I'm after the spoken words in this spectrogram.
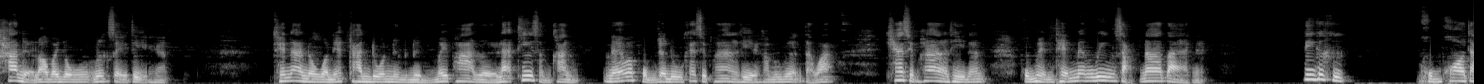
ถ้าเดี๋ยวเราไปลงลึกสถิตินะครับเทนนาโนวันนี้การดวลหนึ่งหนึ่งไม่พลาดเลย และที่สำคัญแม้ว่าผมจะดูแค่ 15 นาทีนะครับเพื่อนๆแต่ว่าแค่ 15 นาทีนั้น ผมเห็นเทนแม่งวิ่งสับหน้าแตกเนี่ย นี่ก็คือผมพอใจ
